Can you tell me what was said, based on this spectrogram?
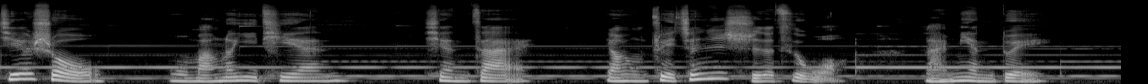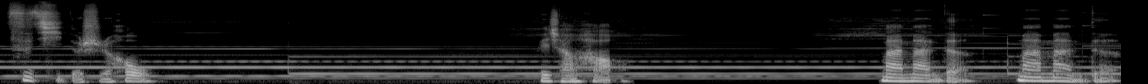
接受我忙了一天，现在要用最真实的自我来面对自己的时候。非常好，慢慢的，慢慢的，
